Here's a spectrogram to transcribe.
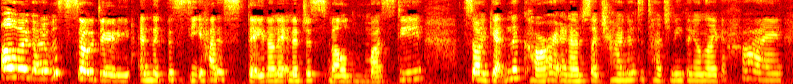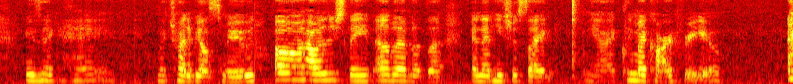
Oh my god, it was so dirty. And like the seat had a stain on it and it just smelled musty. So I get in the car and I'm just like trying not to touch anything. I'm like, hi. He's like, hey. I'm like trying to be all smooth. Oh, how was your sleep? Oh, blah blah blah. And then he's just like, yeah, I cleaned my car for you.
